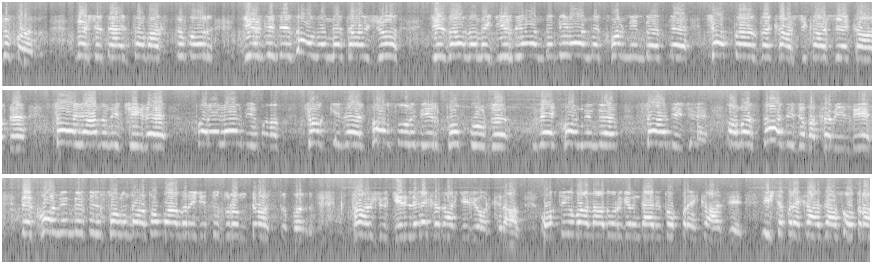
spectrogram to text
0. Nöşetel Sabah 0. Girdi ceza alanına Tanju. Ceza alanına girdiği anda bir anda Kormin Böf'le çaprazla karşı karşıya kaldı. Sağ ayağının içiyle paralel bir pas. Çok güzel falsolu bir top vurdu. Ve Kormin Böf sadece ama sadece bakabildi. Ve Kormin Böf'ün solundan top ağlara gitti. Durum 4-0. Tanju gerilere kadar geliyor kral. Orta yuvarlığa doğru gönderdi top Prekazi. İşte Prekazi sol tarafta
